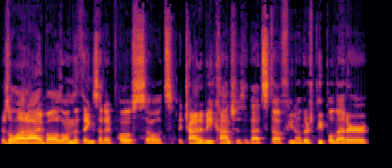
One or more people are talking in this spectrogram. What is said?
there's a lot of eyeballs on the things that I post. So it's, I try to be conscious of that stuff. You know, there's people that are,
